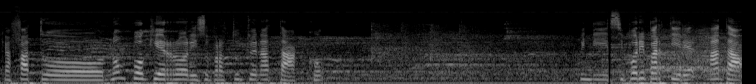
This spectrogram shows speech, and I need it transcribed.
che ha fatto non pochi errori soprattutto in attacco. Quindi si può ripartire. Mata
